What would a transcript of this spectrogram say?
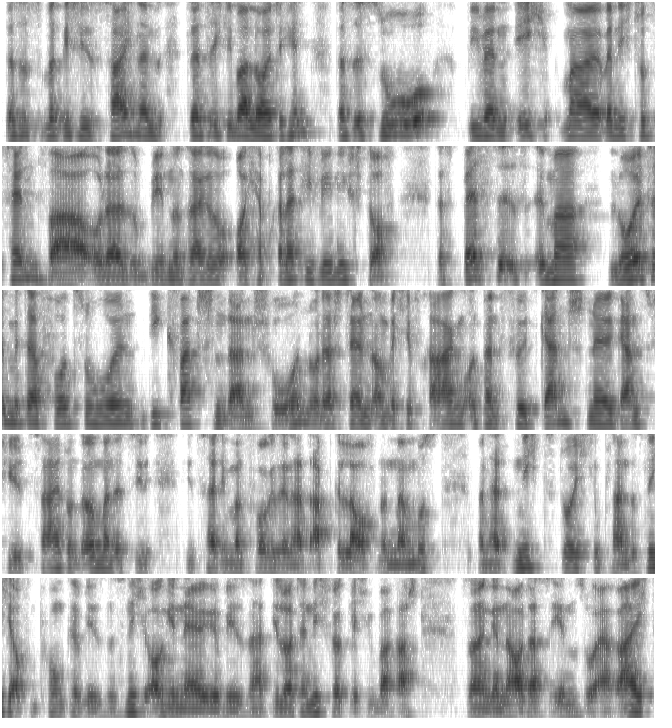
das ist wirklich dieses Zeichen, dann setze ich lieber Leute hin. Das ist so, wie wenn ich mal, wenn ich Dozent war oder so bin und sage, oh, ich habe relativ wenig Stoff. Das Beste ist immer, Leute mit davor zu holen, die quatschen dann schon oder stellen irgendwelche Fragen und man füllt ganz schnell ganz viel Zeit und irgendwann ist die, die Zeit, die man vorgesehen hat, abgelaufen und man muss, man hat nichts durchgeplant, ist nicht auf den Punkt gewesen, ist nicht originell gewesen, hat die Leute nicht wirklich überrascht, sondern genau das eben so erreicht.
